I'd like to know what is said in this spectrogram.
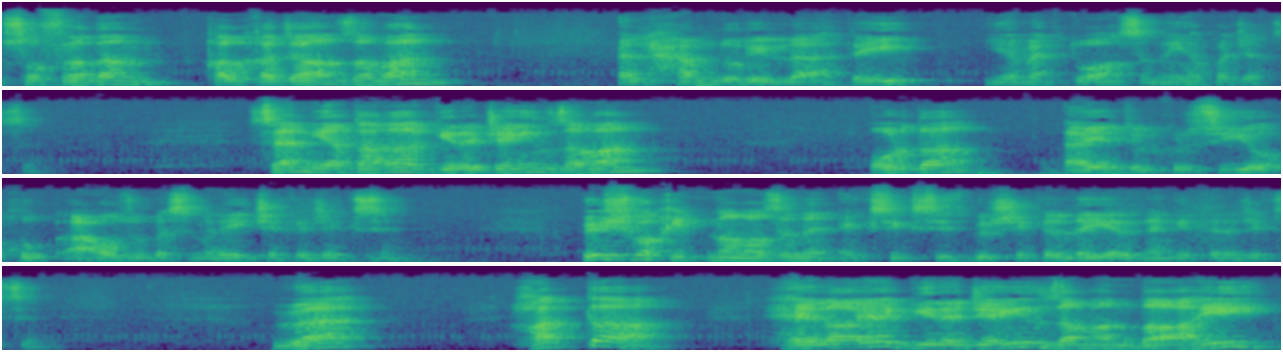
sofradan kalkacağın zaman elhamdülillah deyip yemek duasını yapacaksın. Sen yatağa gireceğin zaman orada Ayetül Kürsi'yi okup Euzu Besmele'yi çekeceksin. Beş vakit namazını eksiksiz bir şekilde yerine getireceksin. Ve hatta helaya gireceğin zaman dahi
